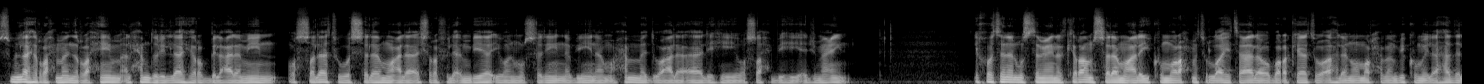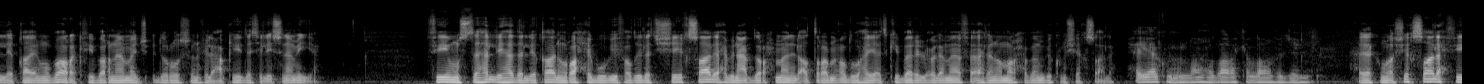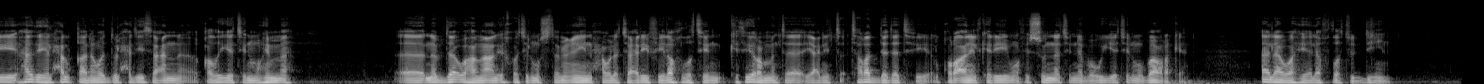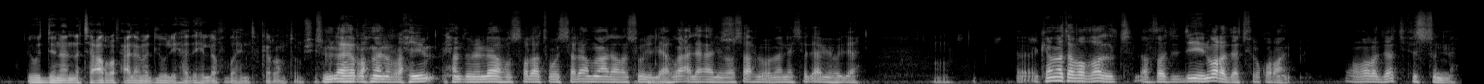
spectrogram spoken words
بسم الله الرحمن الرحيم الحمد لله رب العالمين والصلاة والسلام على أشرف الأنبياء والمرسلين نبينا محمد وعلى آله وصحبه أجمعين إخوتنا المستمعين الكرام السلام عليكم ورحمة الله تعالى وبركاته أهلا ومرحبا بكم إلى هذا اللقاء المبارك في برنامج دروس في العقيدة الإسلامية في مستهل هذا اللقاء نرحب بفضيلة الشيخ صالح بن عبد الرحمن الأطرم عضو هيئة كبار العلماء فأهلا ومرحبا بكم شيخ صالح حياكم الله وبارك الله في الجميع حياكم الله. شيخ صالح في هذه الحلقة نود الحديث عن قضية مهمة آه، نبدأها مع الإخوة المستمعين حول تعريف لفظة كثيرا من يعني ترددت في القرآن الكريم وفي السنة النبوية المباركة. ألا وهي لفظة الدين؟ لودنا أن نتعرف على مدلول هذه اللفظة إن تكرمتم شيخ. بسم الله الرحمن الرحيم. الحمد لله والصلاة والسلام على رسول الله وعلى آله وصحبه ومن اهتدى بهداه. آه، كما تفضلت لفظة الدين وردت في القرآن. ووردت في السنة.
